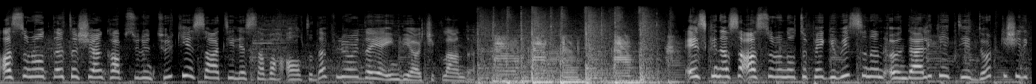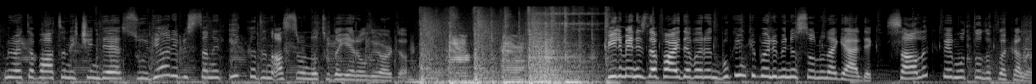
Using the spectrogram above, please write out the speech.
Astronotları taşıyan kapsülün Türkiye saatiyle sabah 6'da Florida'ya indiği açıklandı. Eski NASA astronotu Peggy Wilson'ın önderlik ettiği 4 kişilik mürettebatın içinde Suudi Arabistan'ın ilk kadın astronotu da yer alıyordu. Bilmenizde fayda varın bugünkü bölümünün sonuna geldik. Sağlık ve mutlulukla kalın.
